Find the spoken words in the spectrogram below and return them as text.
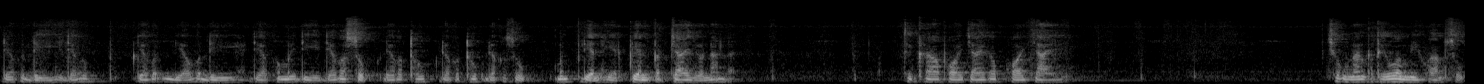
เดี๋ยวก็ดี เดี๋ยวก็เดี๋ยวก็เดี๋ยวก็ดี เดี๋ยวก็ไม่ดี เดี๋ยวก็สุข เดี๋ยวก็ทุกข์เดี๋ยวก็ทุกข์เดี๋ยวก็สุข มันเปลี่ยนเหตุเปลี่ยนปัจจัยอยู่นั่นแหละ ถึงคราวพอใจก็พอใจ ช่วงนั้นก็ถือว่ามีความสุข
